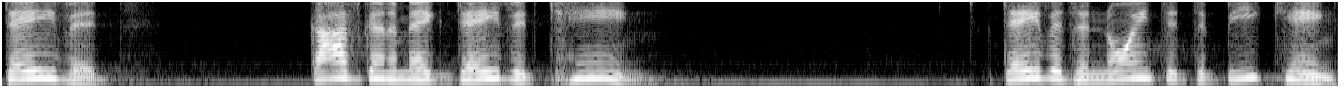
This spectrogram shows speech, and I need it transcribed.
David, God's going to make David king. David's anointed to be king,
